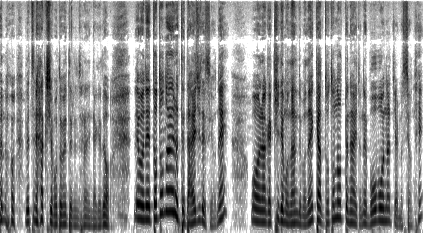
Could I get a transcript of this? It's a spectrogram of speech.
あの別に拍手求めてるんじゃないんだけどでもね整えるって大事ですよねもうなんか木でも何でもね、キャン整ってないとね、ボーボーになっちゃいますよね。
